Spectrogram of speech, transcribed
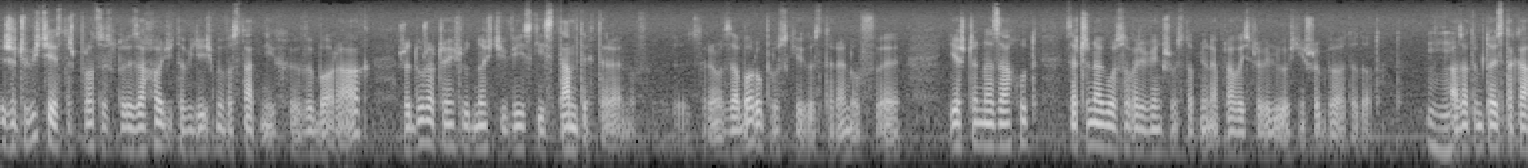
e, rzeczywiście jest też proces, który zachodzi, to widzieliśmy w ostatnich wyborach, że duża część ludności wiejskiej z tamtych terenów, z terenów zaboru pruskiego, z terenów e, jeszcze na zachód, zaczyna głosować w większym stopniu na Prawo i Sprawiedliwość niż robiła to dotąd. Mhm. A zatem to jest taka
